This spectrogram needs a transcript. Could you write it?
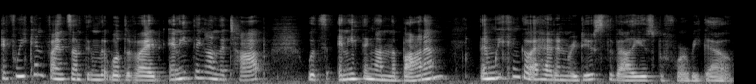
if we can find something that will divide anything on the top with anything on the bottom, then we can go ahead and reduce the values before we go.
